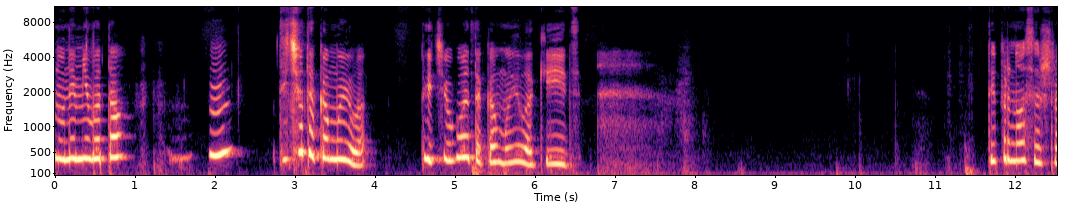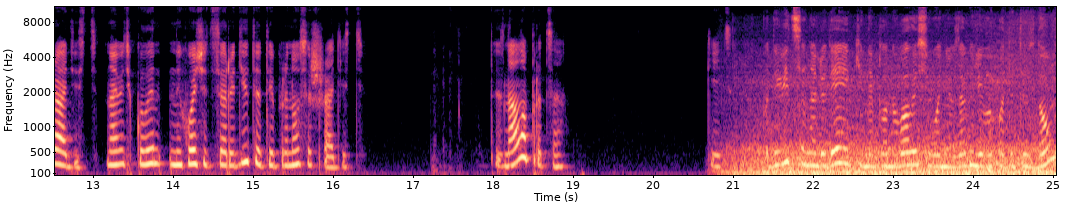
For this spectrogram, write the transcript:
Ну, не мілота. Ти чого така мила? Ти чого така мила, киць? Ти приносиш радість. Навіть коли не хочеться радіти, ти приносиш радість. Ти знала про це? Кіць. Подивіться на людей, які не планували сьогодні взагалі виходити з дому.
